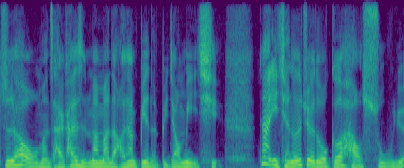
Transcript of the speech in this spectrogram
之后我们才开始慢慢的好像变得比较密切，但以前都是觉得我哥好疏远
